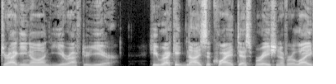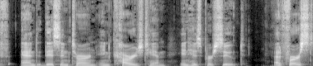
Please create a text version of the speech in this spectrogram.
dragging on year after year. He recognized the quiet desperation of her life, and this in turn encouraged him in his pursuit. At first,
